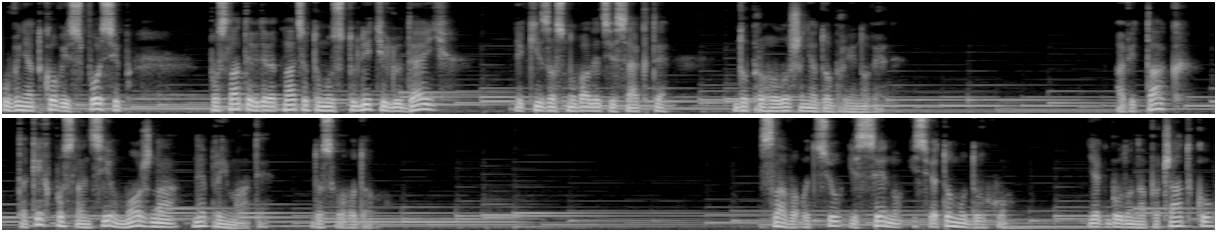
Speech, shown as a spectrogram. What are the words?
у винятковий спосіб послати в 19 столітті людей, які заснували ці секти, до проголошення доброї новини. А відтак таких посланців можна не приймати до свого дому. Слава Отцю і Сину, і Святому Духу, як було на початку,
